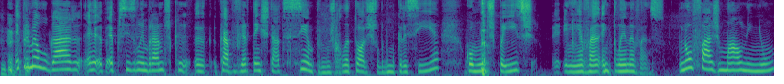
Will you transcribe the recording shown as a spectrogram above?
Em primeiro lugar, é, é preciso lembrarmos que uh, Cabo Verde tem estado sempre nos relatórios sobre democracia como um dos países em, em pleno avanço não faz mal nenhum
